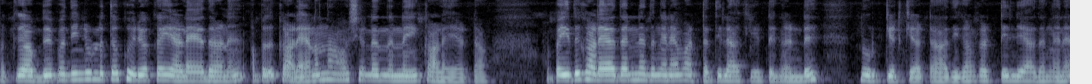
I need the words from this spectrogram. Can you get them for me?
ഒക്കെ അത് ഇപ്പോൾ ഇതിന്റെ ഉള്ളിലത്തെ കുരുവൊക്കെ ഇളയതാണ്. അപ്പോൾ ഇത് കളയണം എന്ന് ആവശ്യമുണ്ടെന്നുണ്ടെങ്കിൽ കളയാട്ടോ അപ്പോൾ ഇത് കളയാതെ തന്നെ ഇതിങ്ങനെ വട്ടത്തിലാക്കിയിട്ട് കണ്ട് നുറുക്കിയെടുക്കുക കേട്ടോ. അധികം കട്ടില്ലാതെ അതങ്ങനെ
